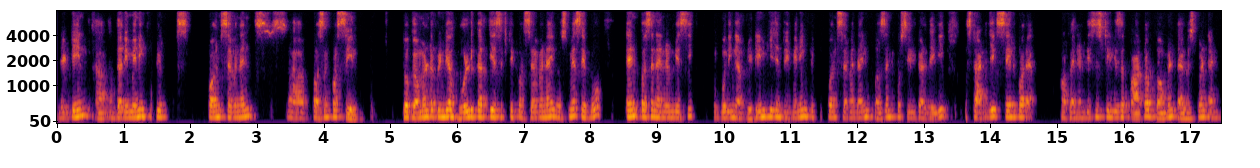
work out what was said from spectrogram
retain uh, the remaining 50.79 uh, percent for sale. तो गवर्नमेंट ऑफ़ इंडिया होल्ड करती है 60.79 उसमें से वो 10 परसेंट एनएमडीसी बोलिंग आप रिटेन कीजिए रिमेनिंग 50.79 परसेंट को सेल कर देगी strategic sale for of NMDC Steel is a part of government divestment and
